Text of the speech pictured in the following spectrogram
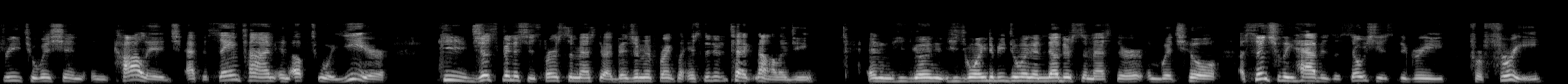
free tuition in college at the same time in up to a year, he just finished his first semester at Benjamin Franklin Institute of Technology and he's going to, he's going to be doing another semester in which he'll essentially have his associate's degree for free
